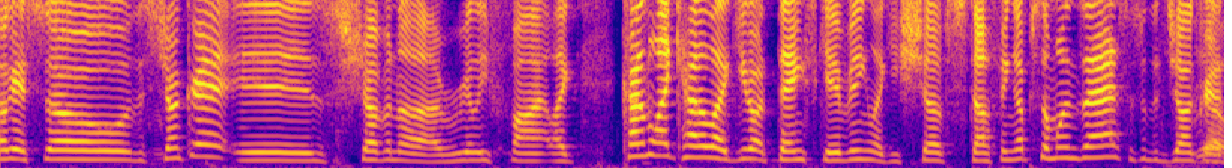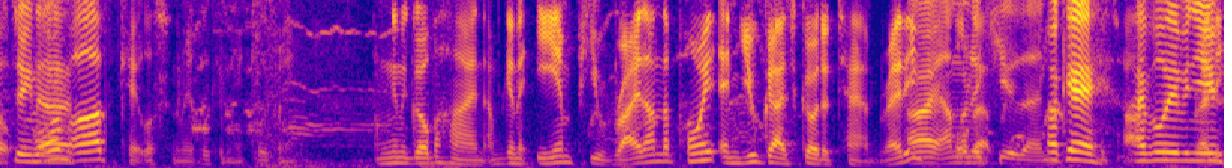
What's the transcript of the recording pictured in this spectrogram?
Okay, so this Junkrat is shoving a really fine, like, kind of like how, like, you know, at Thanksgiving, like, you shove stuffing up someone's ass. That's what the Junkrat's Yo, doing to us. up. Okay, listen to me. Look at me. Look at me. I'm gonna go behind. I'm gonna EMP right on the point, and you guys go to ten. Ready? All right, I'm Hold gonna up. queue then. Okay, I believe in you.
